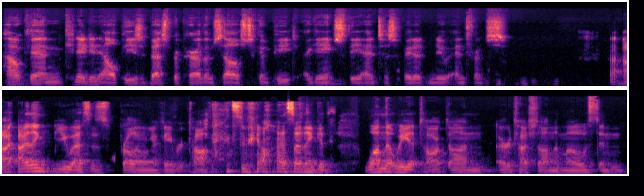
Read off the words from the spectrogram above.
How can Canadian LPs best prepare themselves to compete against the anticipated new entrants? I, I, think US is probably one of my favorite topics, to be honest. I think it's one that we get talked on or touched on the most, and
